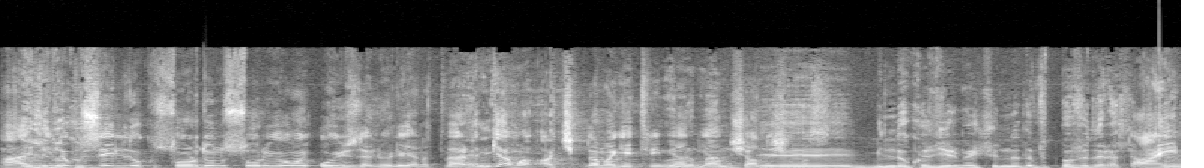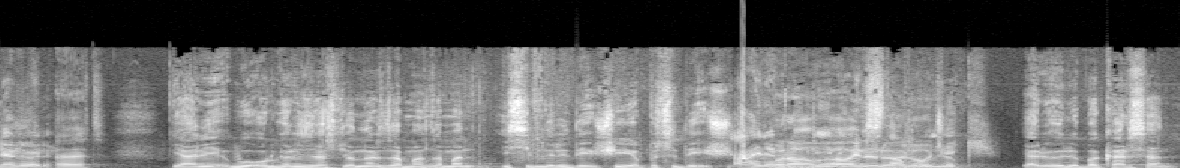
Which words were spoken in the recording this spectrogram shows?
Ha, 59. 1959. Sorduğunuz soruyu o, o yüzden öyle yanıt verdim ki ama açıklama getireyim O yan, zaman, yanlış anlaşılmasın. e, 1923 yılında da Futbol Federasyonu. Aynen öyle. Evet. Yani bu organizasyonlar zaman zaman isimleri değişiyor, yapısı değişiyor. Aynen Bravo, Milli Lig, aynen öyle hocam. Lig. Yani öyle bakarsan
